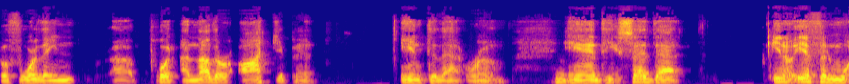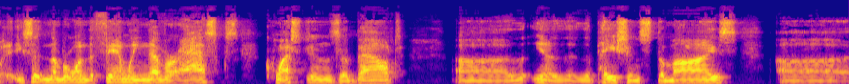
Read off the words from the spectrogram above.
before they uh, put another occupant into that room. Hmm. And he said that, you know, if and he said, number one, the family never asks questions about uh, you know, the, the patient's demise, uh,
